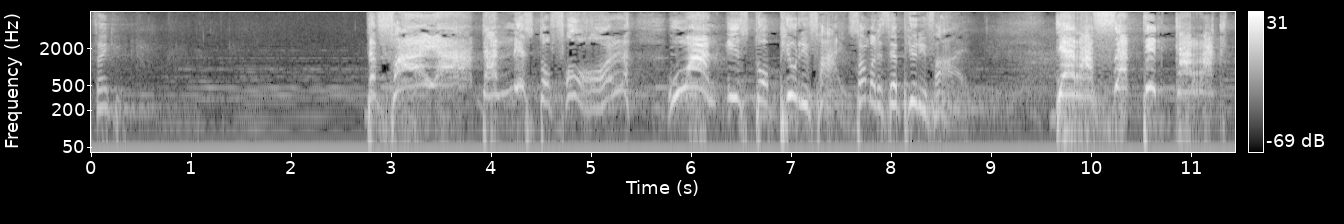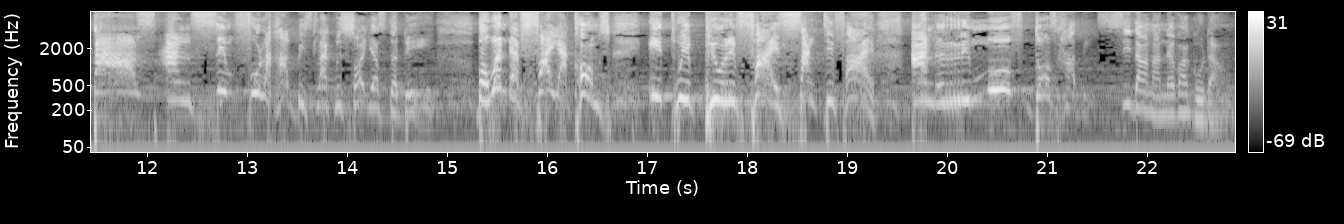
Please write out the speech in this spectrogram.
Thank you. The fire that needs to fall, one is to purify. Somebody say purify. There are certain characters and sinful habits, like we saw yesterday. But when the fire comes, it will purify, sanctify, and remove those habits. Sit down and never go down.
